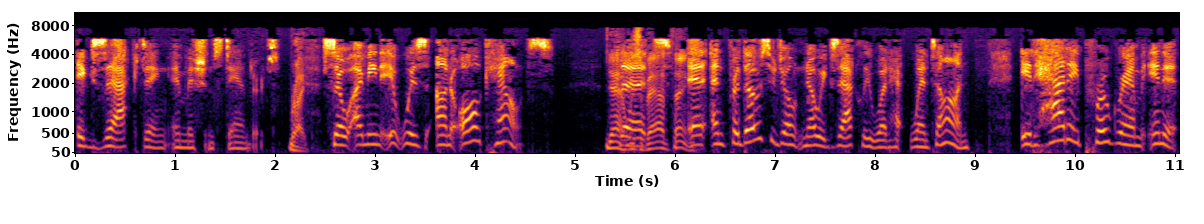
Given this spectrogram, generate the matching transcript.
exacting emission standards. Right. So, I mean, it was on all counts. Yeah, it was a bad thing. And, and for those who don't know exactly what ha- went on, it had a program in it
